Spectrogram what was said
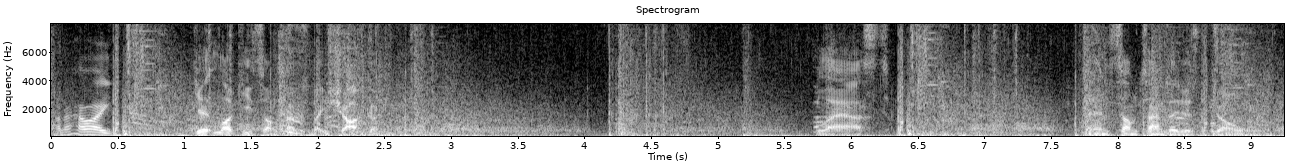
don't know how I get lucky sometimes with my shotgun. Blast. And then sometimes I just don't.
